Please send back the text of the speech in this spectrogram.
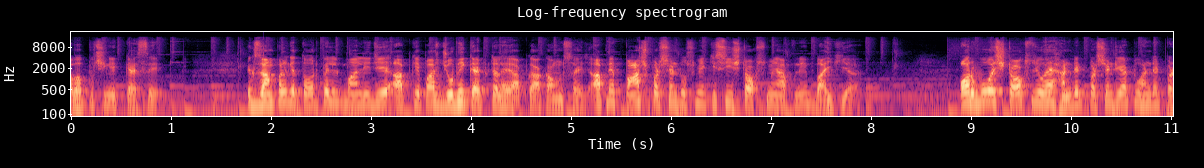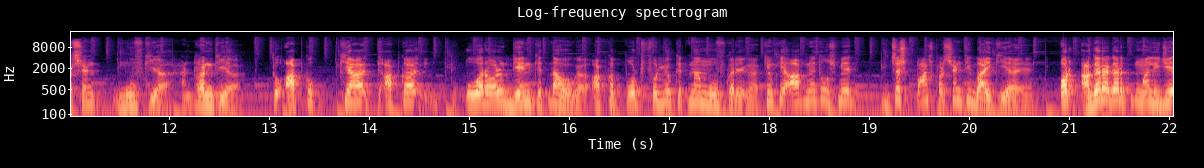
अब आप पूछेंगे कैसे? एग्ज़ाम्पल के तौर पे मान लीजिए आपके पास जो भी कैपिटल है आपका अकाउंट साइज़ आपने पाँच परसेंट उसमें किसी स्टॉक्स में आपने बाई किया और वो स्टॉक्स जो है हंड्रेड परसेंट या टू हंड्रेड परसेंट मूव किया रन किया। तो आपको क्या, आपका ओवरऑल गेन कितना होगा? आपका पोर्टफोलियो कितना मूव करेगा? क्योंकि आपने तो उसमें जस्ट पाँच परसेंट ही बाई किया है। और अगर अगर मान लीजिए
